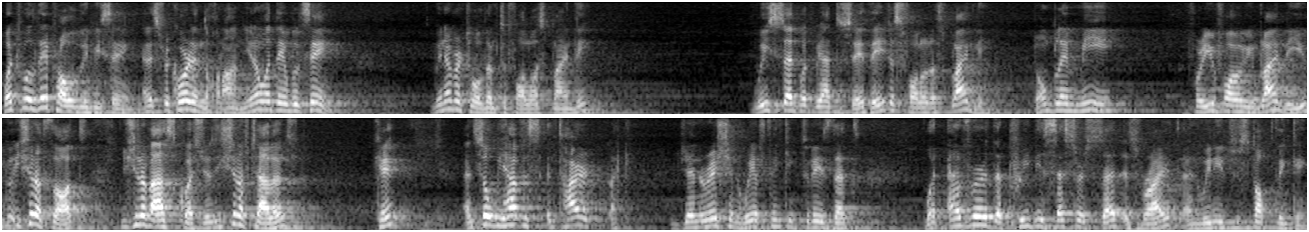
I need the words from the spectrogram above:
what will they probably be saying? And it's recorded in the Quran. You know what they will say? We never told them to follow us blindly. We said what we had to say, they just followed us blindly. Don't blame me for you following me blindly. You, you should have thought, you should have asked questions, you should have challenged. Okay? And so we have this entire like generation way of thinking today is that whatever the predecessor said is right and we need to stop thinking.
